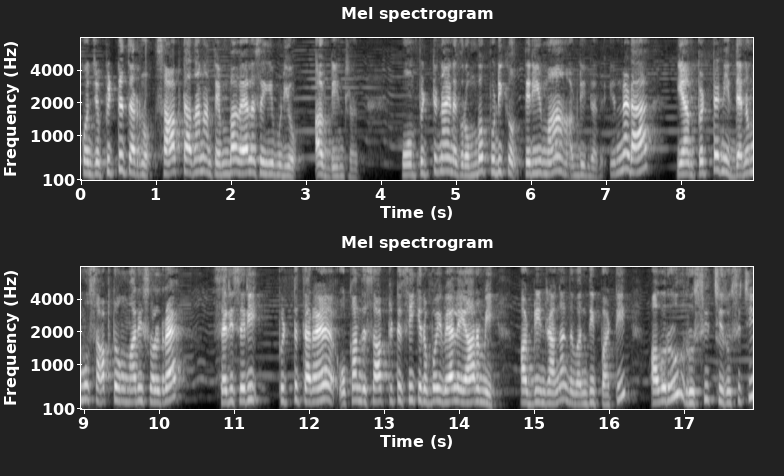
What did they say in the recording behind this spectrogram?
கொஞ்சம் பிட்டு தரணும். சாப்பிட்டா தான் நான் தெம்பாக வேலை செய்ய முடியும் அப்படின்றாரு. உன் பிட்டுனா எனக்கு ரொம்ப பிடிக்கும். தெரியுமா? அப்படின்றாரு. என்னடா என் பிட்டை நீ தினமும் சாப்பிட்டவங்க மாதிரி சொல்கிற சரி சரி பிட்டு தரேன். உட்காந்து சாப்பிட்டுட்டு சீக்கிரம் போய் வேலையை ஆரம்பி அப்படின்றாங்க அந்த வந்தி பாட்டி. அவரும் ருசிச்சு ருசிச்சு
